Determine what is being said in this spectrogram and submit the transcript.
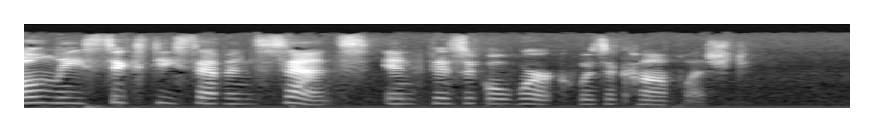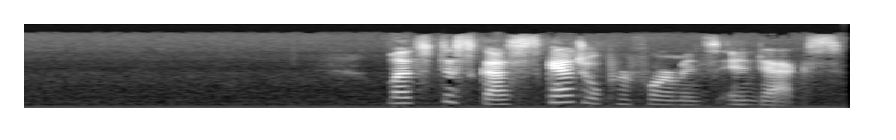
only 67 cents in physical work was accomplished. Let's discuss Schedule Performance Index.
